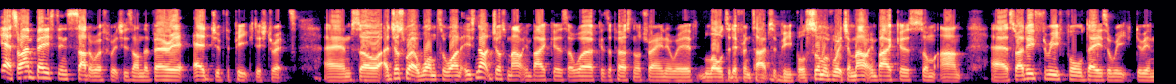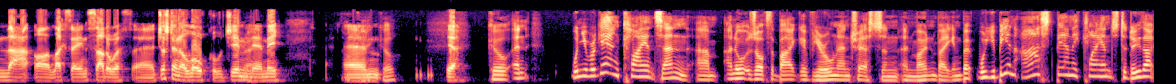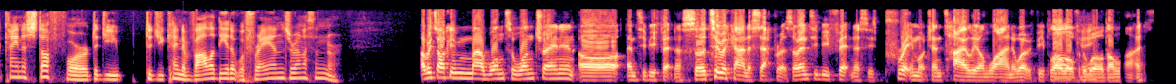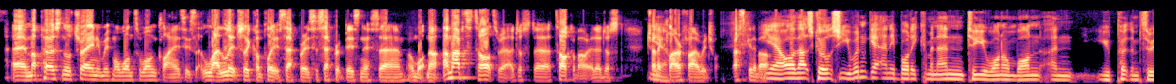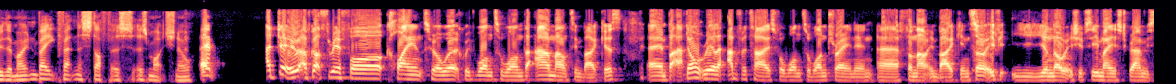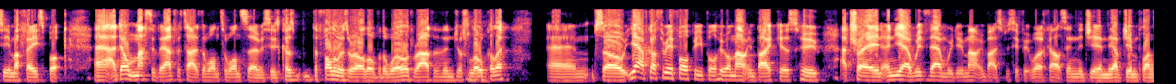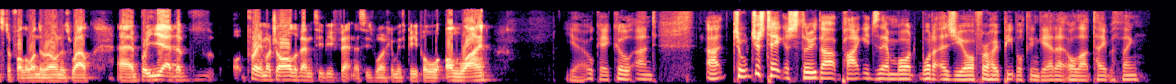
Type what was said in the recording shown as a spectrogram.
Yeah, so I'm based in Saddleworth, which is on the very edge of the Peak District. Um, so I just work one to one. It's not just mountain bikers. I work as a personal trainer with loads of different types mm-hmm. of people, some of which are mountain bikers, some aren't. Uh, so I do three full days a week doing that, or like I say, in Saddleworth, uh, just in a local gym right. near me. Um, okay, cool. Yeah. Cool. And when you were getting clients in, um, I know it was off the back of your own interests in, in mountain biking, but were you being asked by any clients to do that kind of stuff, or did you did you kind of validate it with friends or anything, or? Are we talking my one-to-one training or MTB Fitness? So the two are kind of separate. So MTB Fitness is pretty much entirely online. I work with people all okay. over the world online. Um, my personal training with my one-to-one clients is like literally completely separate. It's a separate business um, and whatnot. I'm happy to talk to it. I just uh, talk about it. I just trying yeah. to clarify which one you're asking about. Yeah, oh, that's cool. So you wouldn't get anybody coming in to you one-on-one and you put them through the mountain bike fitness stuff as as much, no? Um, I do. I've got three or four clients who I work with one to one that are mountain bikers, um, but I don't really advertise for one to one training uh, for mountain biking. So if you, you'll notice, you've seen my Instagram, you've seen my Facebook. Uh, I don't massively advertise the one to one services because the followers are all over the world rather than just mm-hmm. locally. Um, so yeah, I've got three or four people who are mountain bikers who I train, and yeah, with them we do mountain bike specific workouts in the gym. They have gym plans to follow on their own as well. Uh, but yeah, the pretty much all of MTB Fitness is working with people online. Yeah. Okay. Cool. And uh, so, just take us through that package then. What what it is you offer, how people can get it, all that type of thing.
